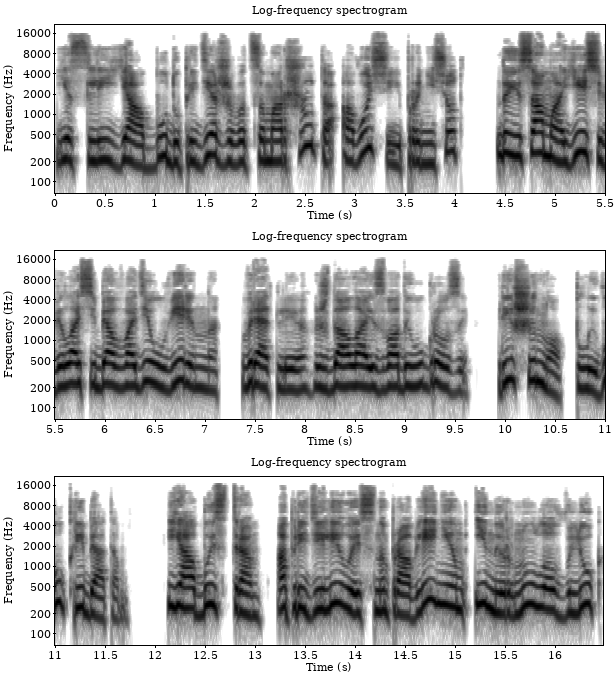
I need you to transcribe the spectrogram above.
если я буду придерживаться маршрута, авось и пронесет. Да и сама Еся вела себя в воде уверенно, вряд ли ждала из воды угрозы. Решено, плыву к ребятам. Я быстро определилась с направлением и нырнула в люк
